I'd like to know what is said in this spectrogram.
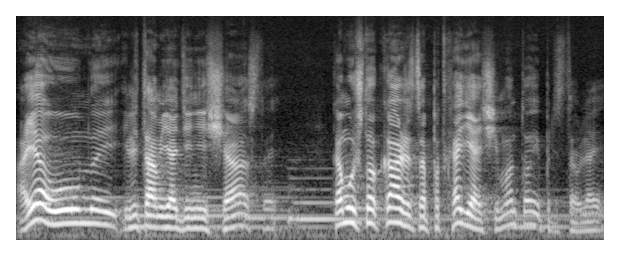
а я умный, или там я один несчастный. Кому что кажется подходящим, он то и представляет.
